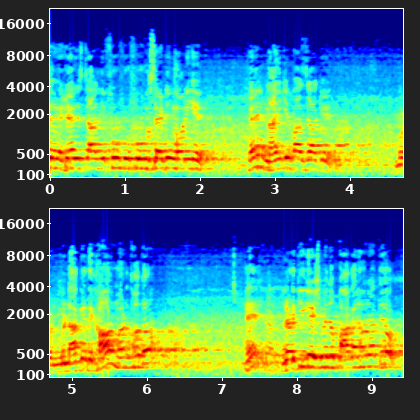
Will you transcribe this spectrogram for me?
ہیئر اسٹائل کی فو فو فو سیٹنگ ہو رہی ہے نائی کے پاس جا کے۔ منڈا کے دکھاؤ مرد ہو تو۔ لڑکی کے عشق میں تو پاگل ہو جاتے ہو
